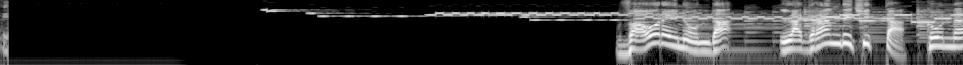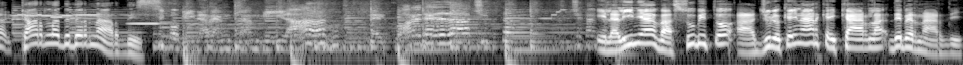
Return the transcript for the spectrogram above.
Va ora in onda La grande città con Carla De Bernardi. Si può vivere anche a Milano, nel cuore della città. E la linea va subito a Giulio Cainarca e Carla De Bernardi.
